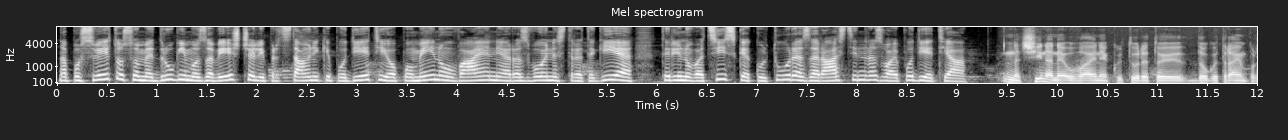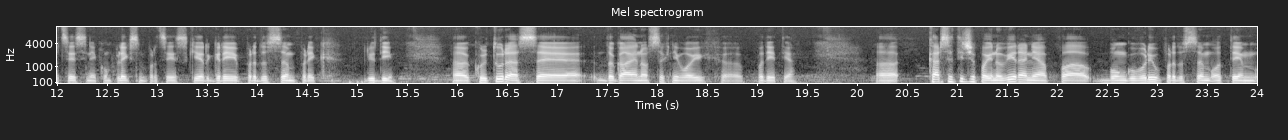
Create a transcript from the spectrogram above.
Na posvetu so med drugim ozaveščali predstavnike podjetij o pomenu uvajanja razvojne strategije ter inovacijske kulture za rast in razvoj podjetja. Načina neuvajanja kulture, to je dolgotrajen proces in je kompleksen proces, kjer gre predvsem prek ljudi. Kultura se dogaja na vseh nivojih podjetja. Kar se tiče pa inoviranja, pa bom govoril predvsem o tem,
